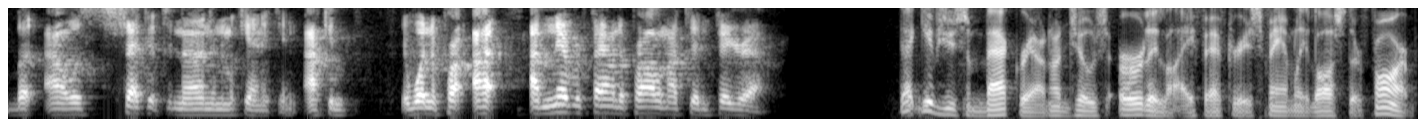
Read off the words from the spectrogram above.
but I was second to none in the mechanicing. I can, it wasn't a pro, I, I've never found a problem I couldn't figure out. That gives you some background on Joe's early life after his family lost their farm.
